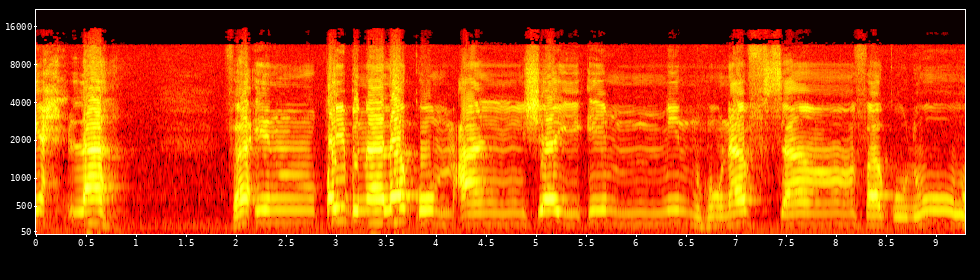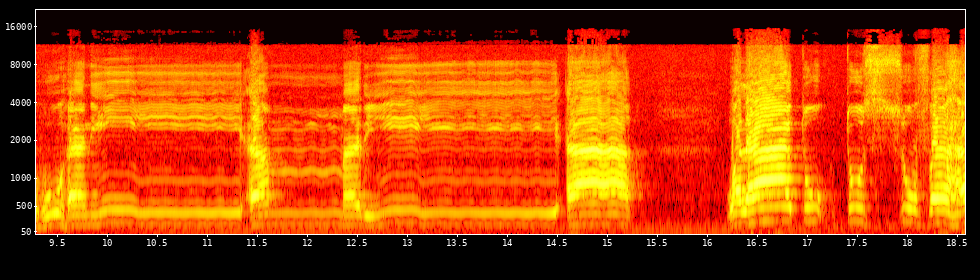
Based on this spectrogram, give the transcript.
نحلة فإن طبن لكم عن شيء منه نفسا فكلوه هنيئا مريئا ولا تؤتوا السفهاء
